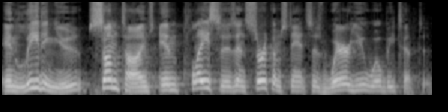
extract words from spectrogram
in leading you sometimes in places and circumstances where you will be tempted.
